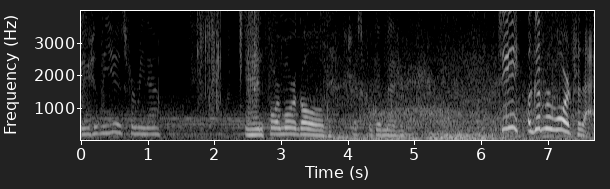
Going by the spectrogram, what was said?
usually is for me now. And four more gold, just for good measure. See? A good reward for that.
